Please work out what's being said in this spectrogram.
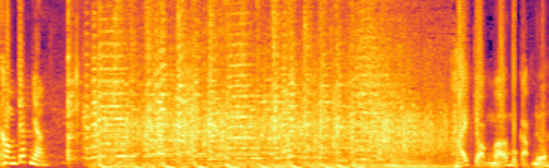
Không chấp nhận Hãy chọn mở một cặp nữa.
